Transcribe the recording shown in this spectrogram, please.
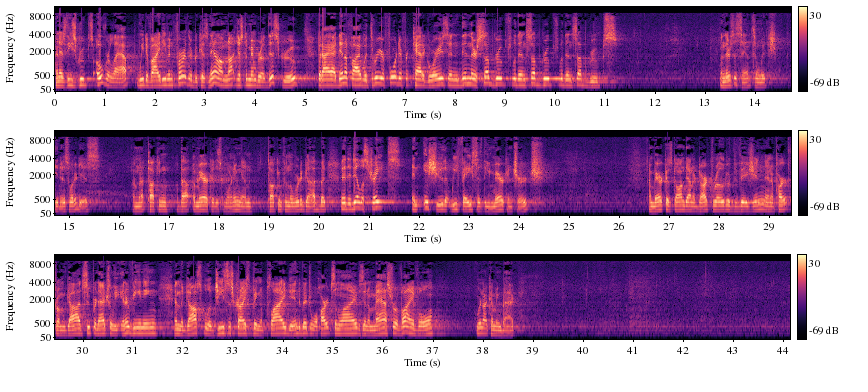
And as these groups overlap, we divide even further because now I'm not just a member of this group, but I identify with three or four different categories, and then there's subgroups within subgroups within subgroups. And there's a sense in which it is what it is. I'm not talking about America this morning, I'm talking from the Word of God, but it illustrates an issue that we face as the American church America's gone down a dark road of division, and apart from God supernaturally intervening and the gospel of Jesus Christ being applied to individual hearts and lives in a mass revival, we're not coming back.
